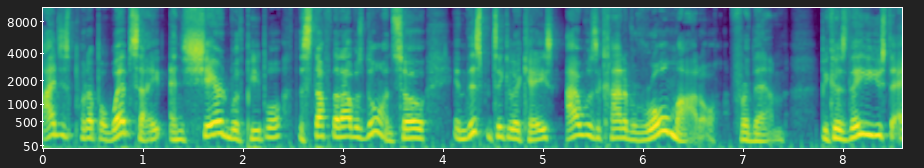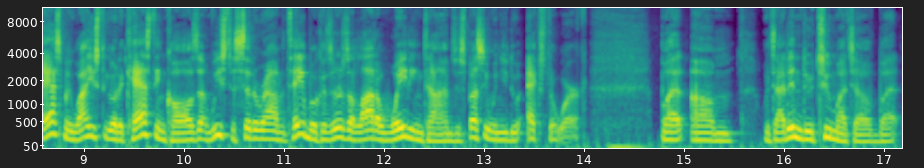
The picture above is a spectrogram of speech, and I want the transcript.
I just put up a website and shared with people the stuff that I was doing. So, in this particular case, I was a kind of a role model for them because they used to ask me, well, I used to go to casting calls and we used to sit around the table because there's a lot of waiting times, especially when you do extra work. But, um, which I didn't do too much of, but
